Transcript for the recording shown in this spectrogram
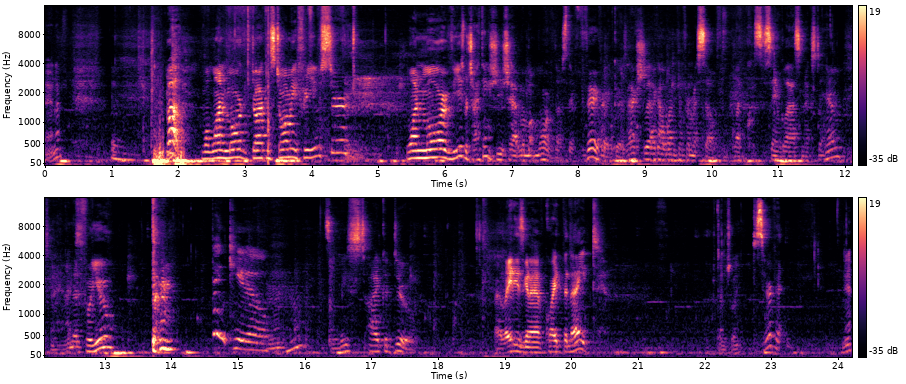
Fair enough. Well, well, one more dark and stormy for you, sir. One more of these, which I think she should have m- more of those. They're very, very good. Actually, I got one for myself. Like it's the same glass next to him. And then for you, Thank you. it's the least I could do. Our lady's gonna have quite the night. Potentially. Deserve it. Yeah.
